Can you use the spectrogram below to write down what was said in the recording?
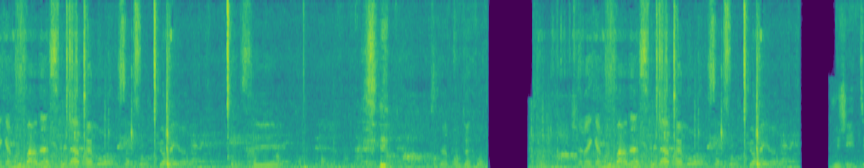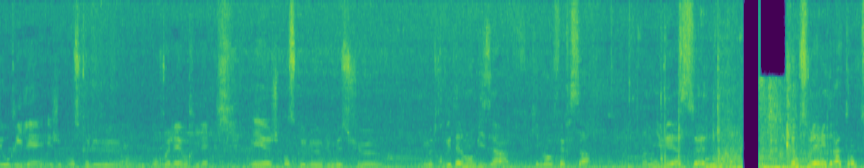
la gare Montparnasse, mais là vraiment ça ressemble plus à rien. C'est. N'importe quoi. Je à la gare Montparnasse, mais là vraiment ça ressemble plus à rien. Du coup, j'ai été au relais et je pense que le. Au relais, au relais. Et euh, je pense que le, le monsieur me trouvait tellement bizarre qu'il m'a offert ça. Un Nivea Sun, crème solaire hydratante.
